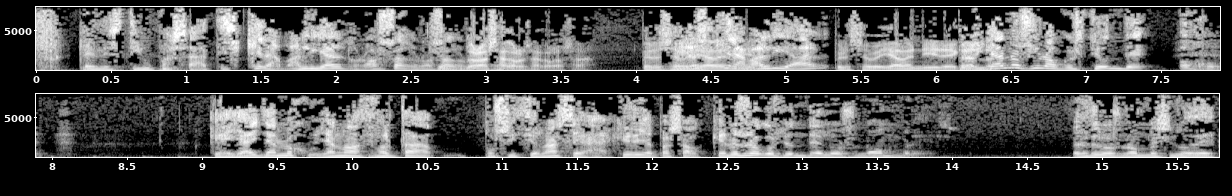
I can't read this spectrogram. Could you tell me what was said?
en l'estiu passat. És que la va liar grossa, grossa, grossa. grossa, grossa, grossa Pero se Pero veía es que la venir. va liar. Pero se veía venir, eh, Carlos. ya no es una cuestión de, ojo, que ya, ya, no, ya no hace falta posicionarse, aquello ya ha pasado, que no es una cuestión de los nombres, no de los nombres, sino de,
